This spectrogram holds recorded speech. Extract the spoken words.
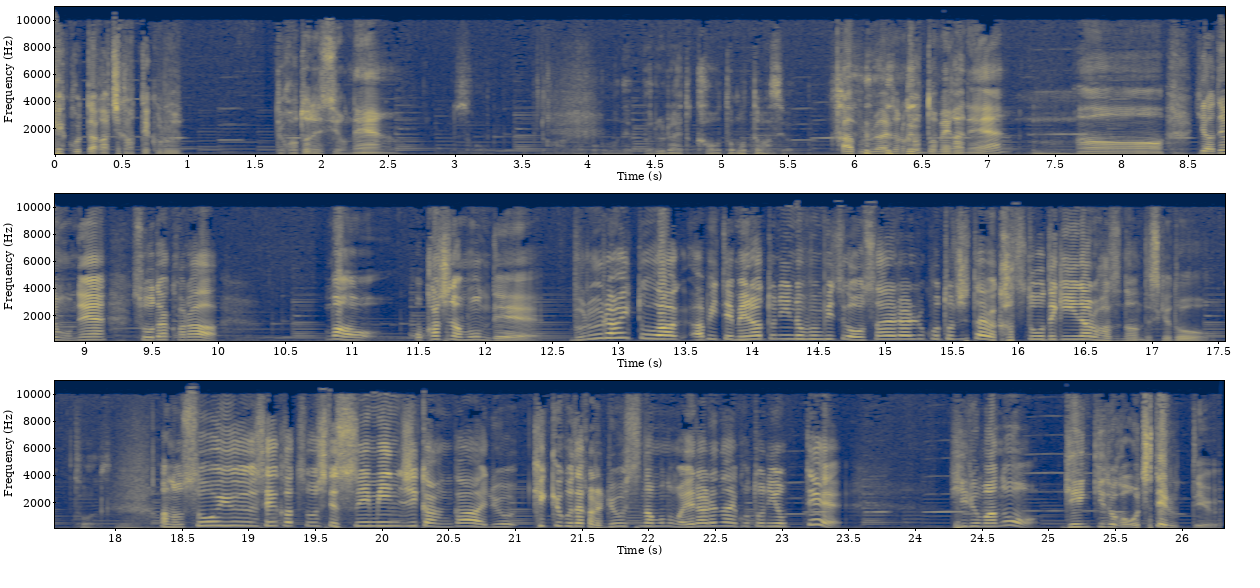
結構、だが違ってくるってことですよね。そうだからね僕もねブルーライト買おうと思ってますよ、あ、ブルーライトのカットメガネ？うん、ああ、いやでもね、そうだから、まあ、おかしなもんで、ブルーライトを浴びてメラトニンの分泌が抑えられること自体は活動的になるはずなんですけど、そうですねあのそういう生活をして睡眠時間が良結局だから良質なものが得られないことによって、昼間の元気度が落ちてるっていう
